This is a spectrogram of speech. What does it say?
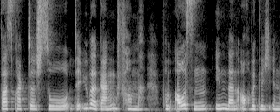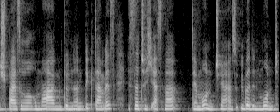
was praktisch so der Übergang vom, vom Außen in dann auch wirklich in Speiseröhre, Magen, Dünnern, Dickdarm ist, ist natürlich erstmal der Mund, ja, also über den Mund.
